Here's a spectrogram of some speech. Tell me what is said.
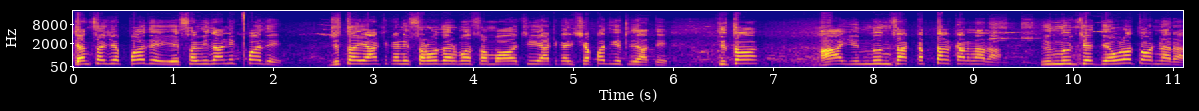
त्यांचं जे पद आहे हे संविधानिक पद आहे जिथं या ठिकाणी सर्वधर्म समभावाची या ठिकाणी शपथ घेतली जाते तिथं हा हिंदूंचा कत्तल करणारा हिंदूंचे देवळं तोडणारा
